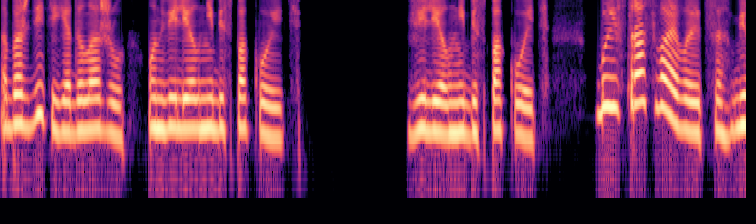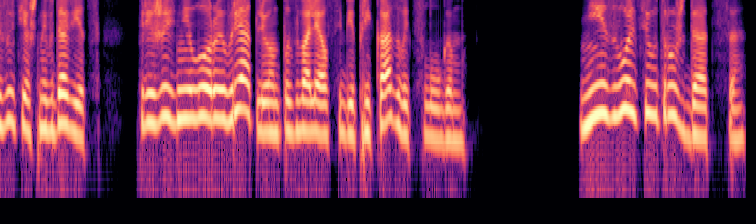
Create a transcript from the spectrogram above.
Обождите, я доложу. Он велел не беспокоить». «Велел не беспокоить. Быстро осваивается, безутешный вдовец. При жизни Лоры вряд ли он позволял себе приказывать слугам». «Не извольте утруждаться».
